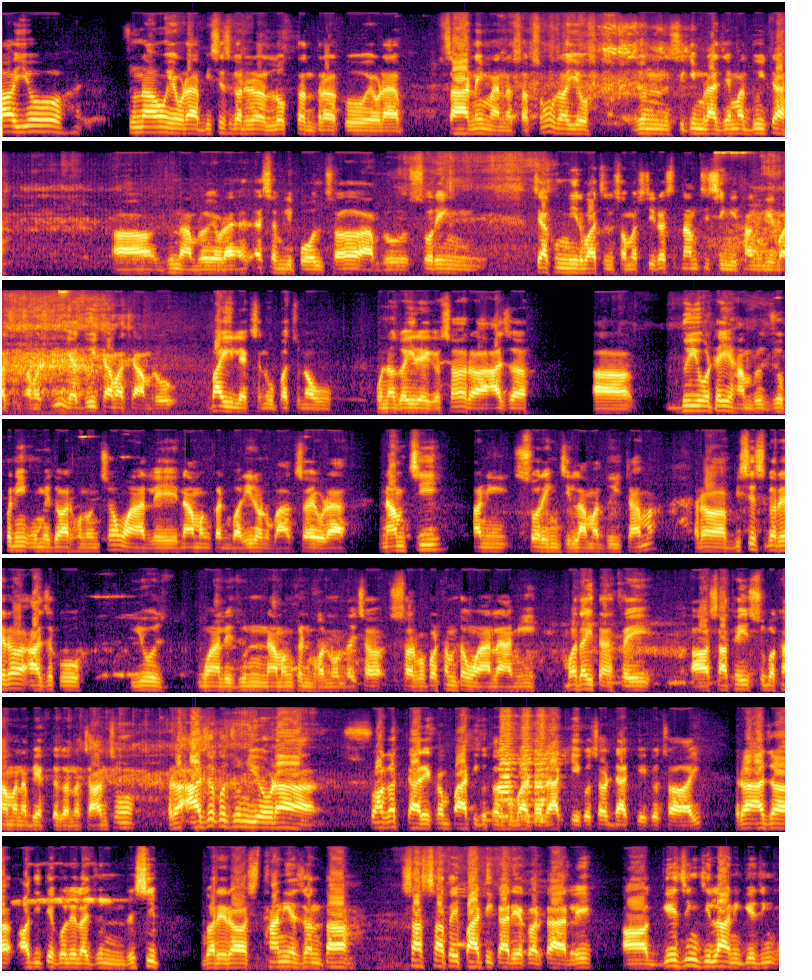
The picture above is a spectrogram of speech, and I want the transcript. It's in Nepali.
यो चुनाव एउटा विशेष गरेर लोकतन्त्रको एउटा चाड नै मान्न सक्छौँ र यो जुन सिक्किम राज्यमा दुईवटा जुन हाम्रो एउटा एसेम्ब्ली पोल छ हाम्रो सोरेङ च्याकुङ निर्वाचन समष्टि र नाम्ची सिङ्गिथाङ निर्वाचन समष्टि यहाँ दुईवटामा चाहिँ हाम्रो बाई इलेक्सन उपचुनाव हुन गइरहेको छ र आज दुईवटै हाम्रो जो पनि उम्मेदवार हुनुहुन्छ उहाँहरूले नामाङ्कन भरिरहनु भएको छ। एउटा नाम्ची अनि सोरेङ जिल्लामा दुईवटामा। र विशेष गरेर आजको यो उहाँले जुन नामाङ्कन भन्नुहुँदैछ सर्वप्रथम त उहाँलाई हामी बधाई साथै साथै शुभकामना व्यक्त गर्न चाहन्छौँ। र आजको जुन यो एउटा स्वागत कार्यक्रम पार्टीको तर्फबाट राखिएको छ डाकिएको छ है र आज आदित्य गोलेलाई जुन रिसिभ गरेर स्थानीय जनता साथसाथै पार्टी कार्यकर्ताहरूले गेजिङ जिल्ला अनि गेजिङ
